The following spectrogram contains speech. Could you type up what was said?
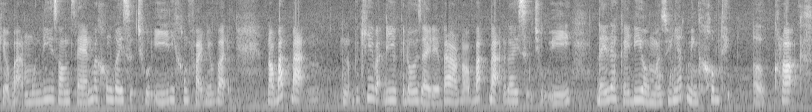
kiểu bạn muốn đi rón rén và không gây sự chú ý thì không phải như vậy. Nó bắt bạn khi bạn đi cái đôi giày đấy vào nó bắt bạn gây sự chú ý. Đấy là cái điều mà duy nhất mình không thích ở Clarks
